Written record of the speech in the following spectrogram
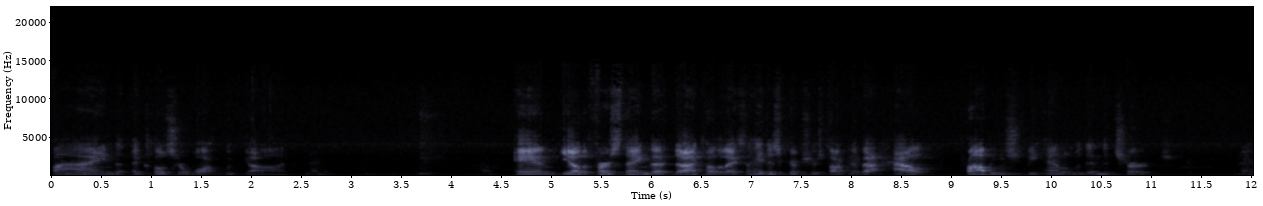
find a closer walk with God. And you know, the first thing that, that I told said, hey, this scripture is talking about how problems should be handled within the church. Amen.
